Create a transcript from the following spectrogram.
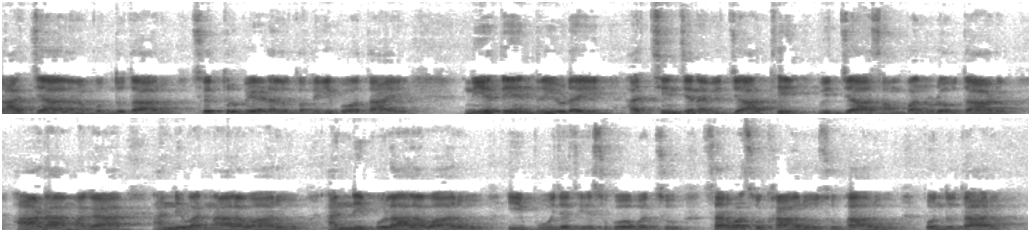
రాజ్యాలను పొందుతారు శత్రుపీడలు తొలగిపోతాయి. నియతేంద్రియుడై అర్చించిన విద్యార్థి విద్యా సంపన్నుడవుతాడు. ఆడ మగ అన్ని వర్ణాల వారు అన్ని కులాల వారు ఈ పూజ చేసుకోవచ్చు. సర్వసుఖాలు శుభాలు పొందుతారు.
